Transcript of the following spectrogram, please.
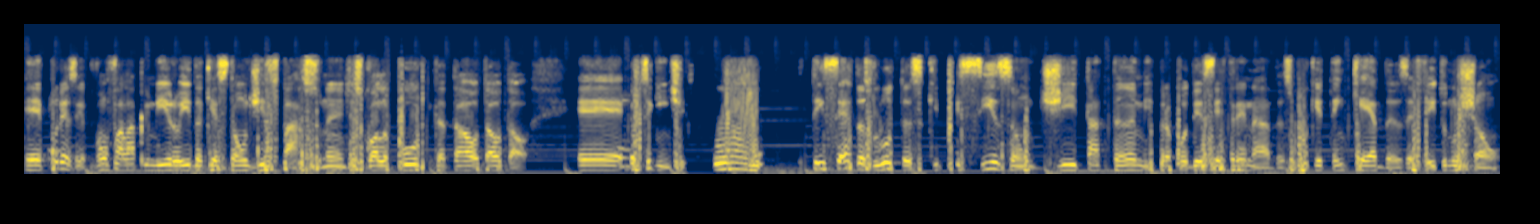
É, por exemplo, vamos falar primeiro aí da questão de espaço, né? De escola pública, tal, tal, tal. É, é o seguinte, o, tem certas lutas que precisam de tatame para poder ser treinadas, porque tem quedas, é feito no chão.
